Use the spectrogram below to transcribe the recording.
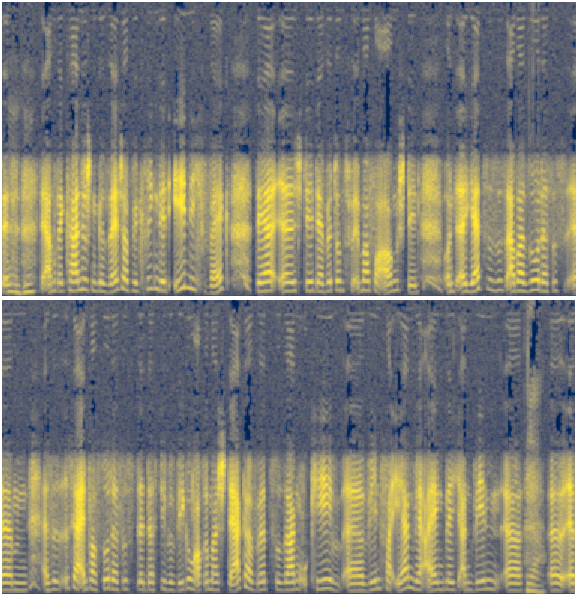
des, mhm. der amerikanischen Gesellschaft, wir kriegen den eh nicht weg, der äh, steht, der wird uns für immer vor Augen stehen. Und äh, jetzt ist es aber so, dass es ähm, ähm, also es ist ja einfach so, dass, es, dass die Bewegung auch immer stärker wird, zu sagen, okay, äh, wen verehren wir eigentlich, an wen, äh, ja. Äh, äh,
